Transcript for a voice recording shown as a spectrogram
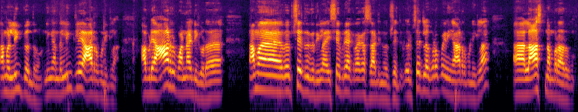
நம்ம லிங்க் வந்துடும் நீங்கள் அந்த லிங்க்லேயே ஆர்டர் பண்ணிக்கலாம். அப்படி ஆர்டர் பண்ணாட்டி கூட நம்ம வெப்சைட் இருக்குதுங்களா Isaipriya crackers dot in website வெப்சைட்டில் கூட போய் நீங்கள் ஆர்டர் பண்ணிக்கலாம். லாஸ்ட் நம்பராக இருக்கும்.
